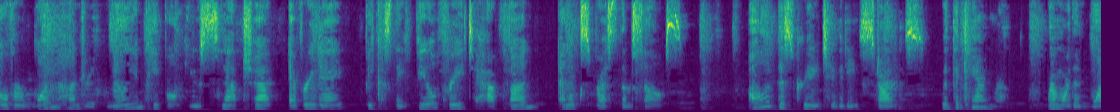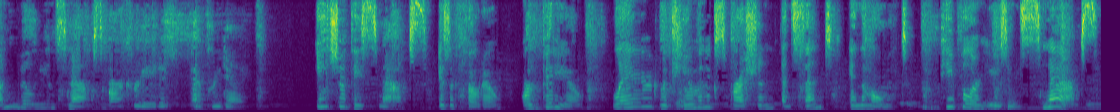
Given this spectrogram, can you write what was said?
Over 100 million people use Snapchat every day because they feel free to have fun and express themselves. All of this creativity starts with the camera, where more than 1 million snaps are created every day. Each of these snaps is a photo or video layered with human expression and sent in the moment. People are using snaps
